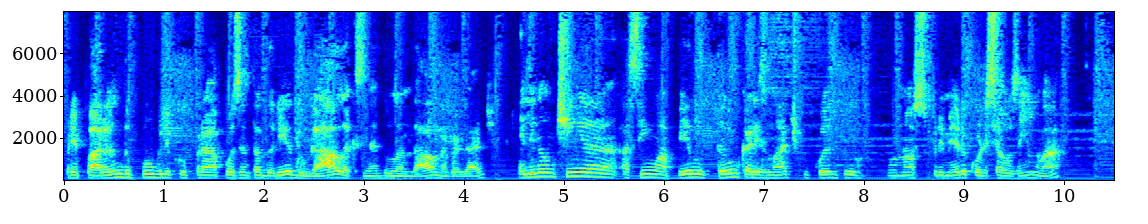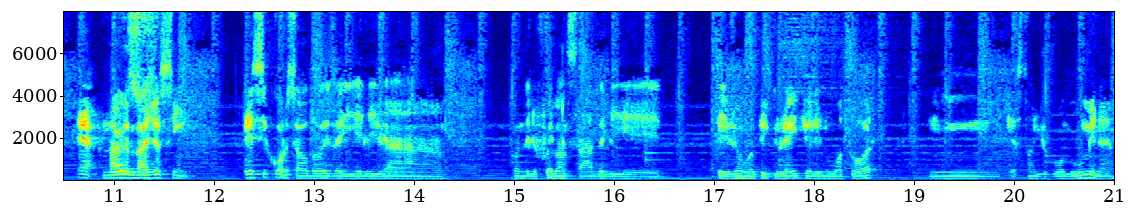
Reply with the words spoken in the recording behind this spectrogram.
preparando o público para a aposentadoria do Galaxy, né, do Landau, na verdade. Ele não tinha assim um apelo tão carismático quanto o nosso primeiro Corcelzinho lá. É, na mas... verdade assim, esse Corcel 2 aí, ele já. Quando ele foi lançado, ele teve um upgrade ali no motor, em questão de volume, né?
